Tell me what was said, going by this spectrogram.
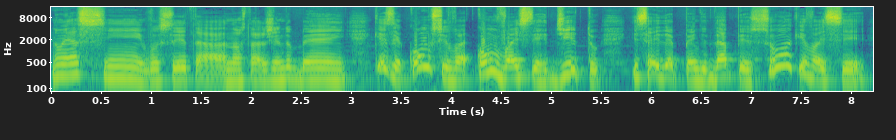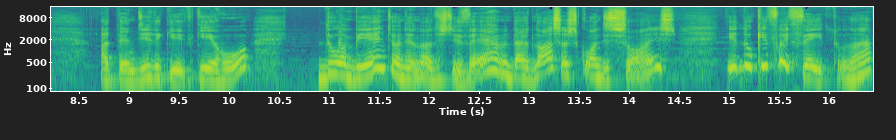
não é assim, você tá, não está agindo bem. Quer dizer, como, se vai, como vai ser dito, isso aí depende da pessoa que vai ser atendida, que, que errou, do ambiente onde nós estivermos, das nossas condições e do que foi feito. Né?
